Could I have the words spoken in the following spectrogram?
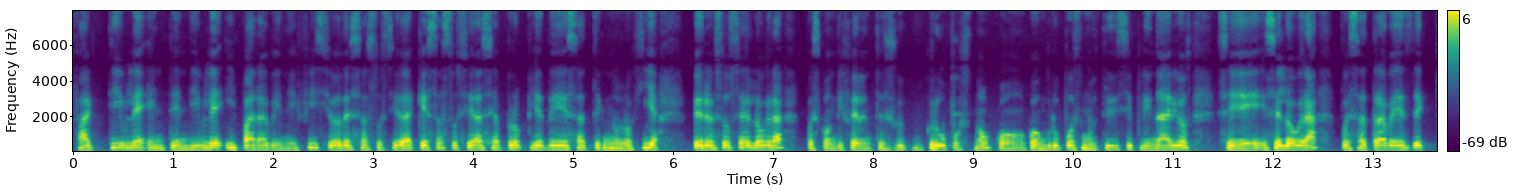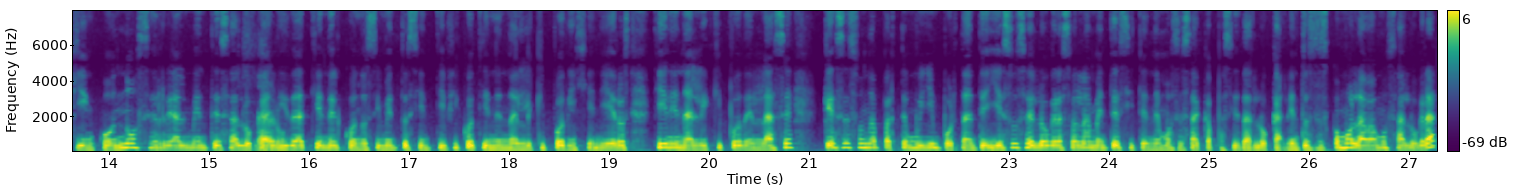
factible, entendible y para beneficio de esa sociedad, que esa sociedad se apropie de esa tecnología pero eso se logra pues con diferentes grupos, ¿no? Con, grupos multidisciplinarios se, se, logra pues a través de quien conoce realmente esa localidad, tiene el conocimiento científico, tienen al equipo de ingenieros, tienen al equipo de enlace, que esa es una parte muy importante y eso se logra solamente si tenemos esa capacidad local. Entonces, ¿cómo la vamos a lograr?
